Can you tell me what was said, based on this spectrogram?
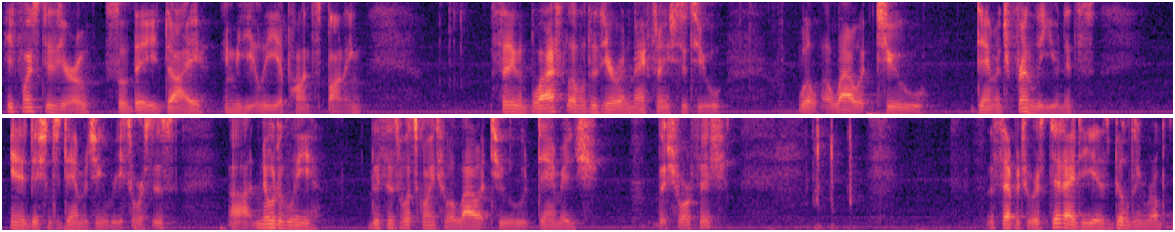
hit points to zero, so they die immediately upon spawning. Setting the blast level to zero and max range to two will allow it to damage friendly units in addition to damaging resources. Uh, notably, this is what's going to allow it to damage the shorefish. The saboteur's dead ID is building rubble,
